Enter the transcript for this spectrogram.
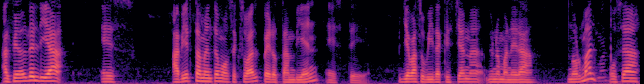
al final del día es abiertamente homosexual, pero también este, lleva su vida cristiana de una manera normal. O sea,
